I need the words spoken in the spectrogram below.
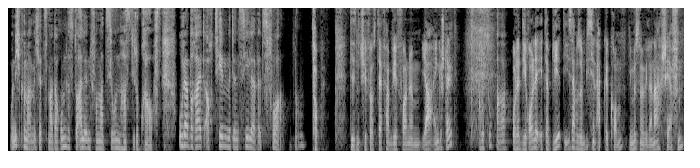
Und ich kümmere mich jetzt mal darum, dass du alle Informationen hast, die du brauchst. Oder bereite auch Themen mit den C-Levels vor. Ne? Top. Diesen Chief of Staff haben wir vor einem Jahr eingestellt. Oh, super. Oder die Rolle etabliert, die ist aber so ein bisschen abgekommen. Die müssen wir wieder nachschärfen.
